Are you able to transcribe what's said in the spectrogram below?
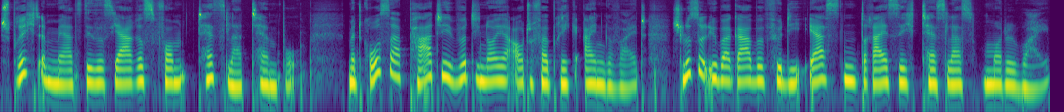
spricht im März dieses Jahres vom Tesla-Tempo. Mit großer Party wird die neue Autofabrik eingeweiht. Schlüsselübergabe für die ersten 30 Teslas Model Y.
